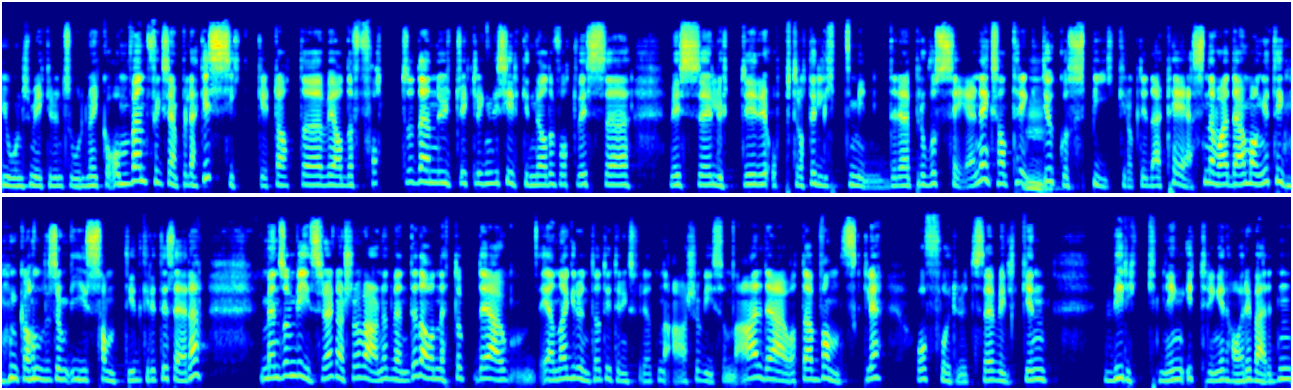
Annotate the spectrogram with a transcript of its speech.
jorden som gikk rundt solen og ikke omvendt, f.eks. Det er ikke sikkert at eh, vi hadde fått den utviklingen i kirken vi hadde fått hvis, eh, hvis Luther opptrådte litt mindre provoserende. Han? Trengte jo Mm. ikke å spikre opp de der tesene. Det Det er mange ting man kan liksom i samtid kritisere men som viser seg kanskje å være nødvendig. Da, og nettopp, det er jo En av grunnene til at ytringsfriheten er så vid som den er, det er jo at det er vanskelig å forutse hvilken virkning ytringer har i verden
